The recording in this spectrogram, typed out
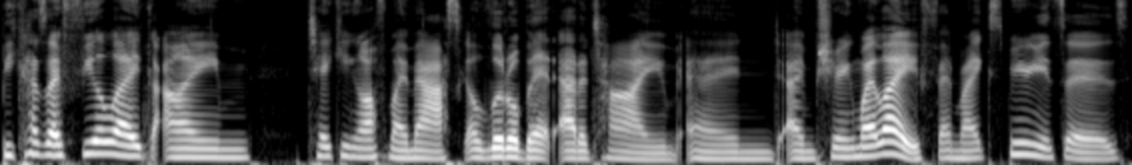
because I feel like I'm taking off my mask a little bit at a time and I'm sharing my life and my experiences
